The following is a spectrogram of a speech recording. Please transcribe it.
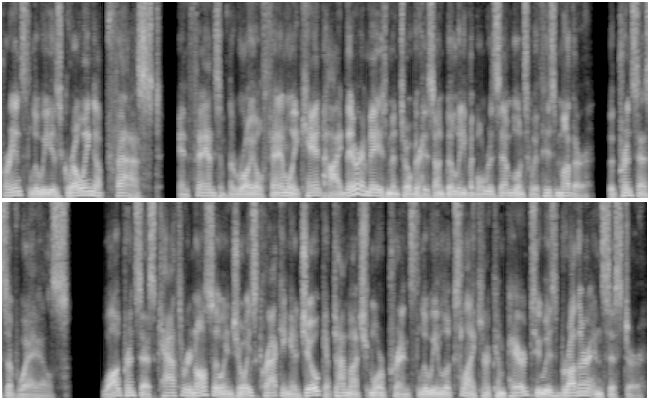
Prince Louis is growing up fast, and fans of the royal family can't hide their amazement over his unbelievable resemblance with his mother, the Princess of Wales. While Princess Catherine also enjoys cracking a joke at how much more Prince Louis looks like her compared to his brother and sister.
